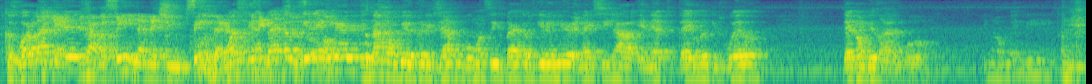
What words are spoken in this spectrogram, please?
Because what But yet you have a scheme that makes you seem better. once these And you get to backups get in here, it's not going to be a good example, but once these backups get in here and they see how inept they look as well, they're going to be like, well, you know, maybe,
